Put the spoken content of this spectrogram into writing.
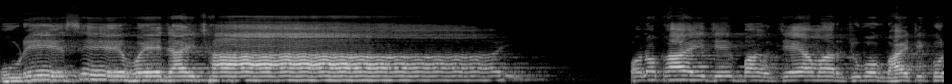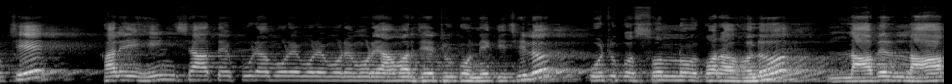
উড়ে সে হয়ে যায় ছাই। কনখায় যে যে আমার যুবক ভাইটি করছে, খালি হিংসাতে পুড়ে মরে মরে মরে মরে আমার যেটুকু নেকি ছিল, ওটুকু শূন্য করা হলো, লাভের লাভ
